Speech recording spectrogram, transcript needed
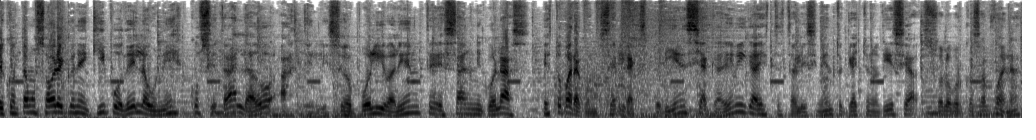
Les contamos ahora que un equipo de la UNESCO se trasladó hasta el Liceo Polivalente de San Nicolás. Esto para conocer la experiencia académica de este establecimiento que ha hecho noticia solo por cosas buenas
